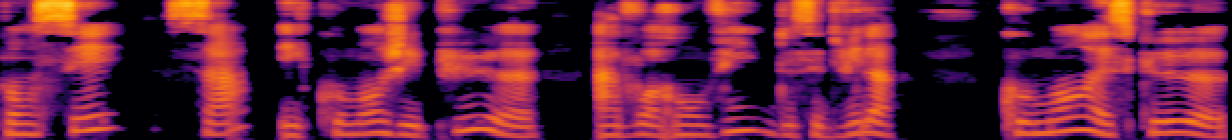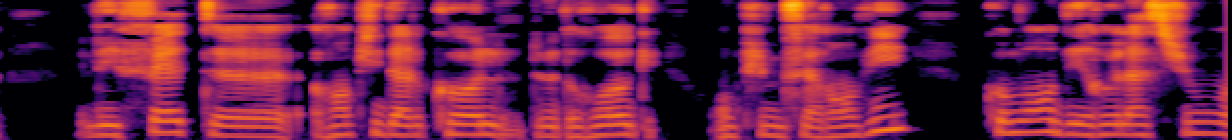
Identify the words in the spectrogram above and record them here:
penser ça et comment j'ai pu euh, avoir envie de cette vie-là? Comment est-ce que euh, les fêtes remplies d'alcool, de drogue ont pu me faire envie? Comment des relations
